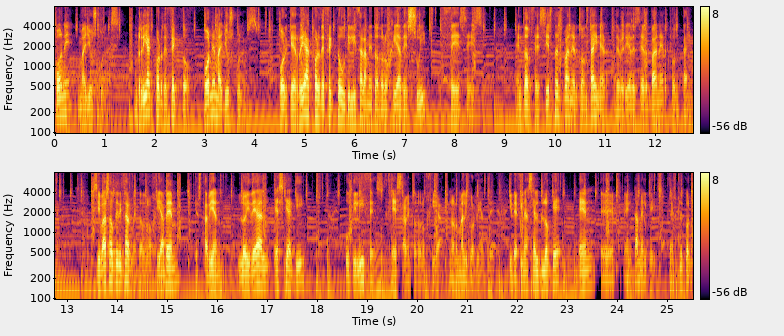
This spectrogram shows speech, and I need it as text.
pone mayúsculas? React por defecto pone mayúsculas porque React por defecto utiliza la metodología de Suite CSS. Entonces, si esto es banner container, debería de ser banner container. Si vas a utilizar metodología BEM, que está bien, lo ideal es que aquí utilices esa metodología normal y corriente y definas el bloque en, eh, camel case. ¿Me explico no?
